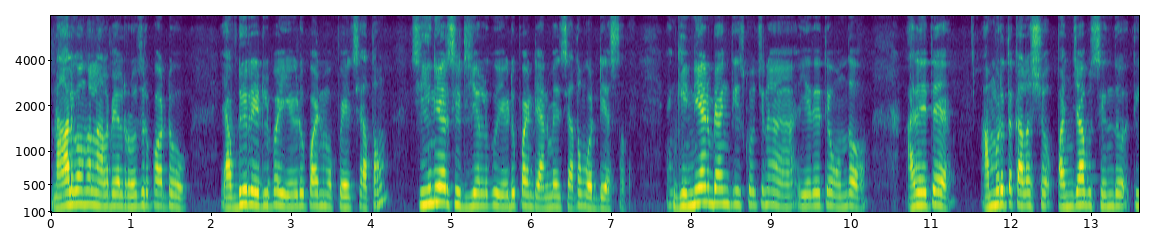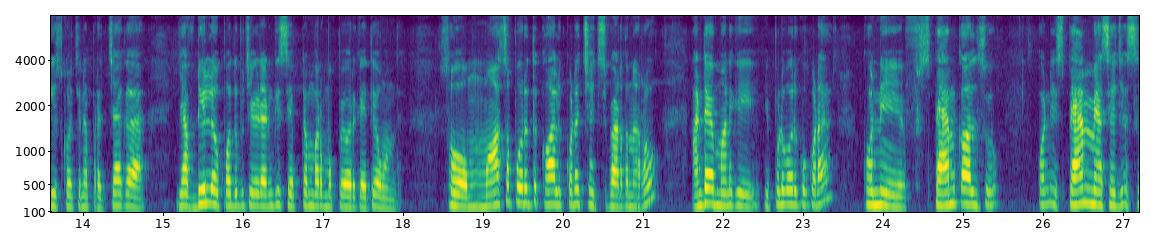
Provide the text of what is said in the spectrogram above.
నాలుగు వందల నలభై ఏడు రోజుల పాటు ఎఫ్డి రేట్లపై ఏడు పాయింట్ ముప్పై ఐదు శాతం సీనియర్ సిటిజన్లకు ఏడు పాయింట్ ఎనభై ఐదు శాతం వడ్డీ ఇస్తుంది ఇంక ఇండియన్ బ్యాంక్ తీసుకొచ్చిన ఏదైతే ఉందో అదైతే అమృత కలశ్ పంజాబ్ సింధు తీసుకొచ్చిన ప్రత్యేక ఎఫ్డీలో పొదుపు చేయడానికి సెప్టెంబర్ ముప్పై వరకు అయితే ఉంది. సో మోసపూరిత కాల్కి కూడా చెక్స్ పెడుతున్నారు. అంటే మనకి ఇప్పటి వరకు కూడా కొన్ని స్పామ్ కాల్స్ కొన్ని స్పామ్ మెసేజెస్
